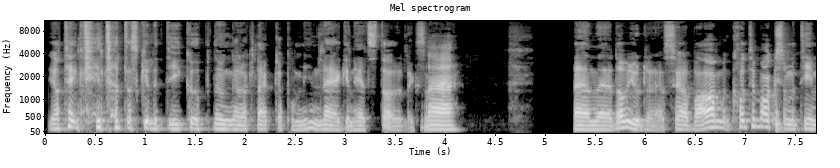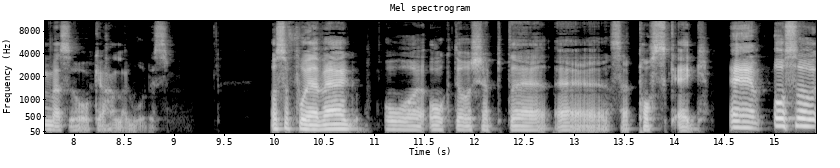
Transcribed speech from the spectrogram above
Jag tänkte inte att det skulle dyka upp ungar och knacka på min lägenhetsdörr liksom. Nej. Men eh, de gjorde det. Så jag bara, men kom tillbaka om en timme så åker jag och handlar godis. Och så får jag iväg och åkte och köpte eh, så påskägg. Eh, och så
